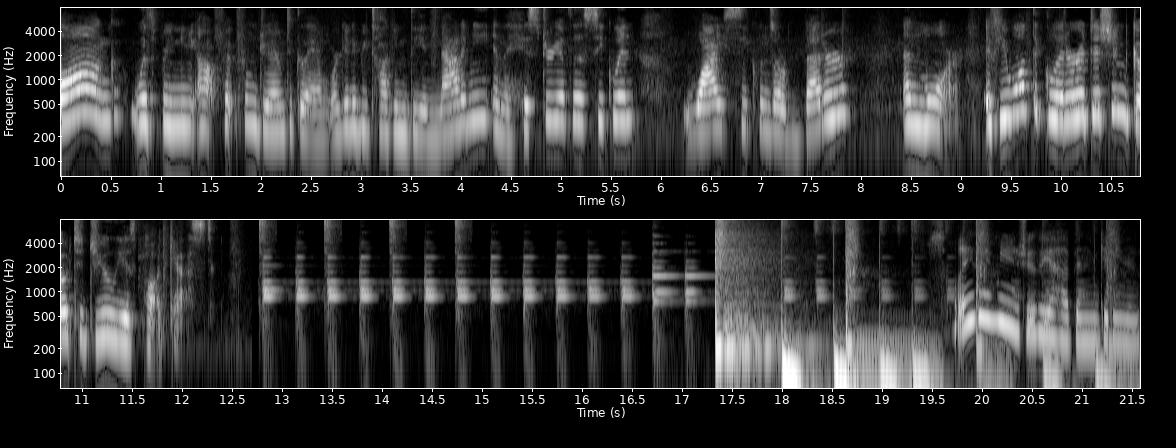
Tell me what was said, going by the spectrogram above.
Along with bringing outfit from drab to glam, we're going to be talking the anatomy and the history of the sequin, why sequins are better, and more. If you want the glitter edition, go to Julia's podcast. So lately, me and Julia have been getting in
